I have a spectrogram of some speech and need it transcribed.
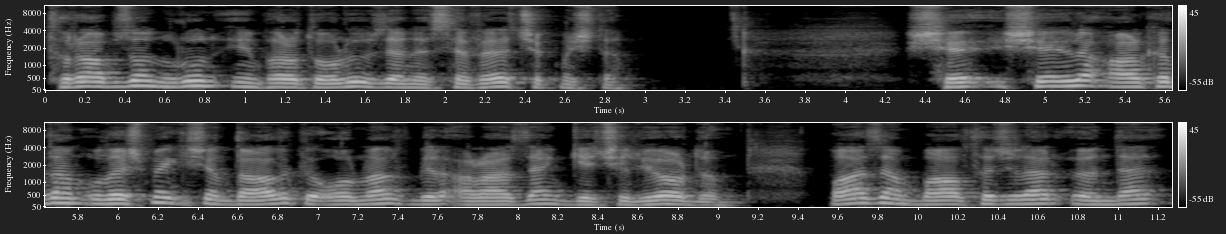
Trabzon Rum İmparatorluğu üzerine sefere çıkmıştı. Şe şehre arkadan ulaşmak için dağlık ve ormanlık bir araziden geçiliyordu. Bazen baltacılar önden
